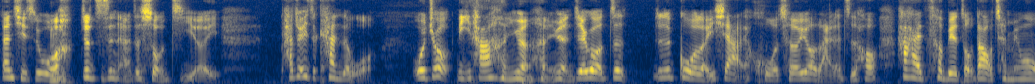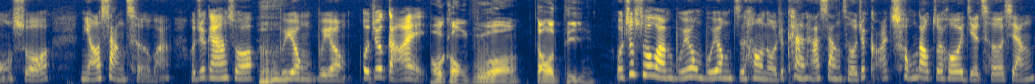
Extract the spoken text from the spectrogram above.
但其实我 就只是拿着手机而已。他就一直看着我，我就离他很远很远，结果这。就是过了一下，火车又来了之后，他还特别走到我前面问我说：“你要上车吗？”我就跟他说：“不用，不用。”我就赶快，好恐怖哦！到底，我就说完不用不用之后呢，我就看着他上车，我就赶快冲到最后一节车厢。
